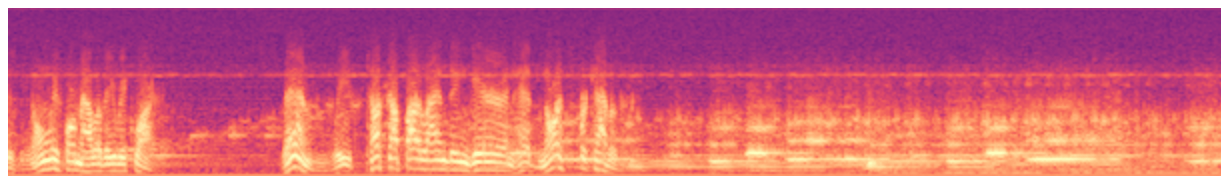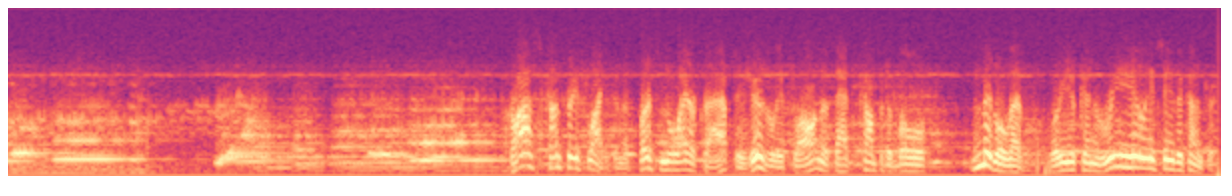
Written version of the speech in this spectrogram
is the only formality required. Then we tuck up our landing gear and head north for Canada. Cross-country flight in a personal aircraft is usually flown at that comfortable middle level where you can really see the country.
